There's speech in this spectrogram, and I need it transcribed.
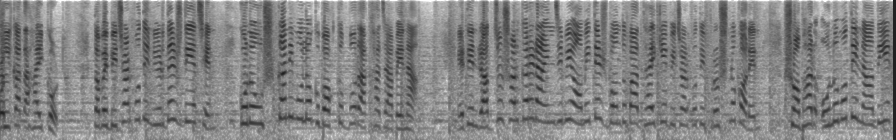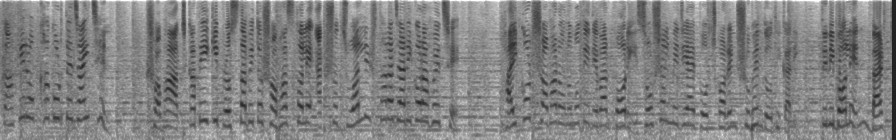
কলকাতা হাইকোর্ট। তবে বিচারপতি নির্দেশ দিয়েছেন, কোনো উস্কানিমূলক বক্তব্য রাখা যাবে না। এদিন রাজ্য সরকারের আইনজীবী অমিতেশ বন্দ্যোপাধ্যায়কে বিচারপতি প্রশ্ন করেন, সভার অনুমতি না দিয়ে কাকে রক্ষা করতে চাইছেন? সভা আটকাতেই কি প্রস্তাবিত সভাস্থলে একশো চুয়াল্লিশ ধারা জারি করা হয়েছে? হাইকোর্ট সভার অনুমতি দেওয়ার পরই সোশ্যাল মিডিয়ায় পোস্ট করেন শুভেন্দু অধিকারী। তিনি বলেন ব্যর্থ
